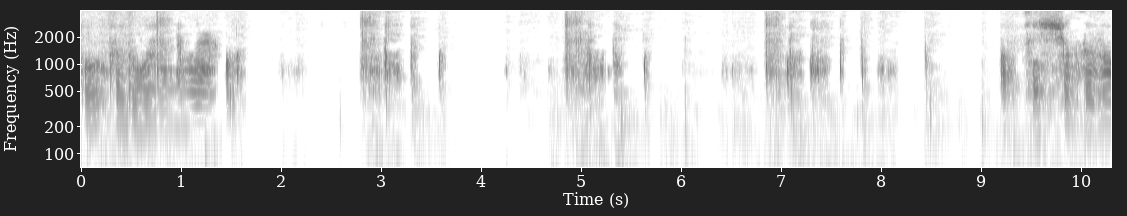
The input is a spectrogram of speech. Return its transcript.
тут дуже нелегко. А це що це за?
